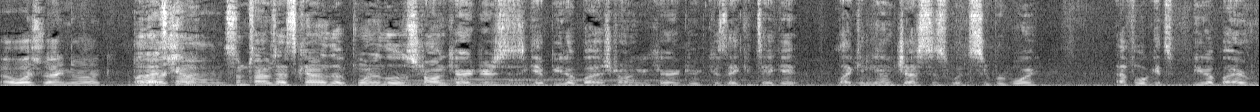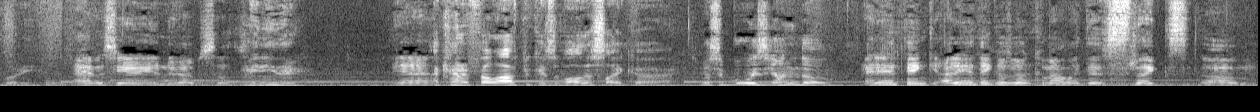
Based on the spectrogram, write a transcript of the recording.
I watched Ragnarok. But I that's watched, kind um, of sometimes that's kind of the point of those strong characters is to get beat up by a stronger character because they can take it. Like in Young Justice with Superboy, that fool gets beat up by everybody. I haven't seen any new episodes. Me neither. Yeah, I kind of fell off because of all this like. uh But Superboy's young though. I didn't think I didn't think it was gonna come out like this, like um,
